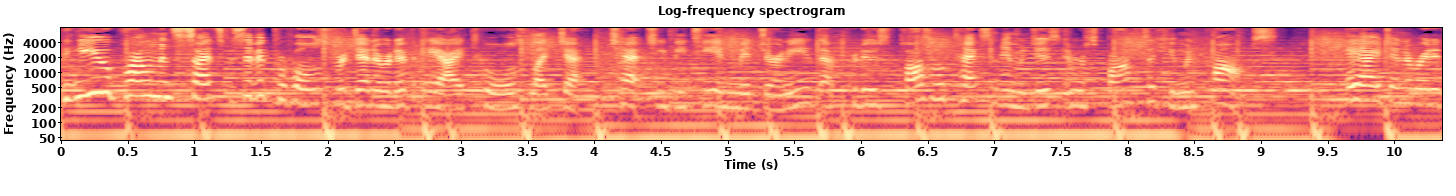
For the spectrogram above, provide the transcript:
The EU Parliament cites specific proposals for generative AI tools like ChatGPT and Midjourney that produce plausible text and images in response to human prompts. AI generated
